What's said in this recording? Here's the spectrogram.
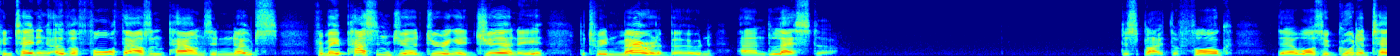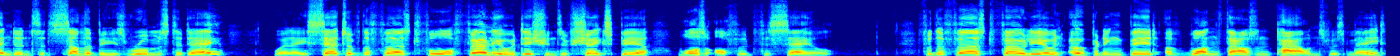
containing over £4,000 in notes from a passenger during a journey between Marylebone and Leicester. Despite the fog, there was a good attendance at Sotheby's rooms today, when a set of the first four folio editions of Shakespeare was offered for sale. For the first folio, an opening bid of £1,000 was made,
